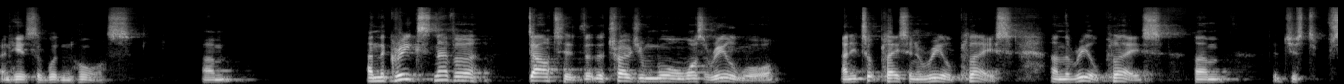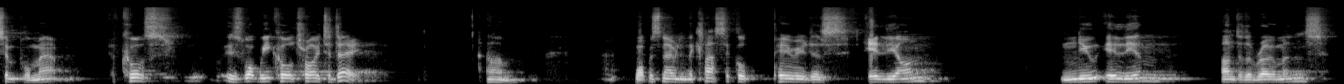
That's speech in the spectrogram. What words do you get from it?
And here's the wooden horse. Um, and the Greeks never doubted that the Trojan War was a real war, and it took place in a real place. And the real place, um, just simple map, of course, is what we call Troy today. Um, what was known in the classical period as Ilion, New Ilium under the Romans,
